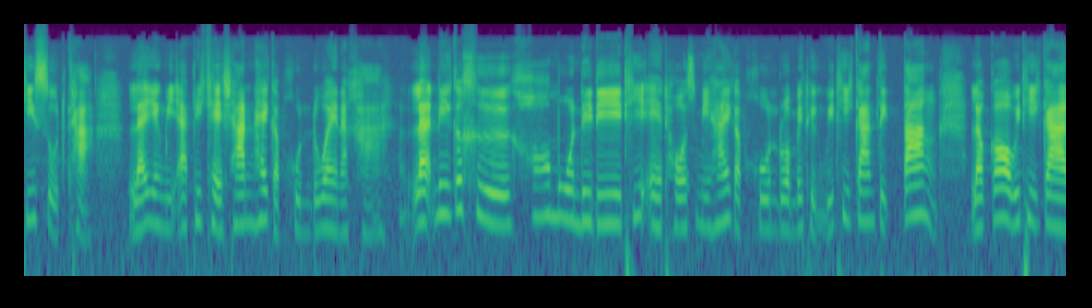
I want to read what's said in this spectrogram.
ที่สุดค่ะ และยังมีแอปพลิเคชันให้กับคุณด้วยนะคะ และนี่ก็คือข้อมูลดีๆ ที่ ATOS มีให้กับคุณรวมไปถึงวิธีการติดตั้ง แล้วก็วิธีการ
